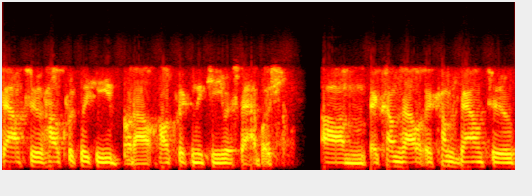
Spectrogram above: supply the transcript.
down to how quickly can you build out, how quickly can you establish. Um, it comes out, it comes down to,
